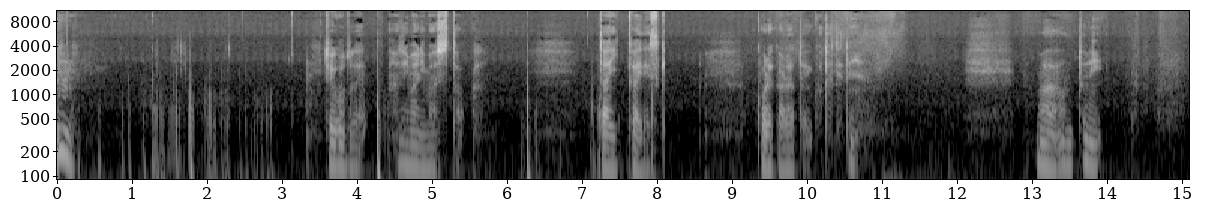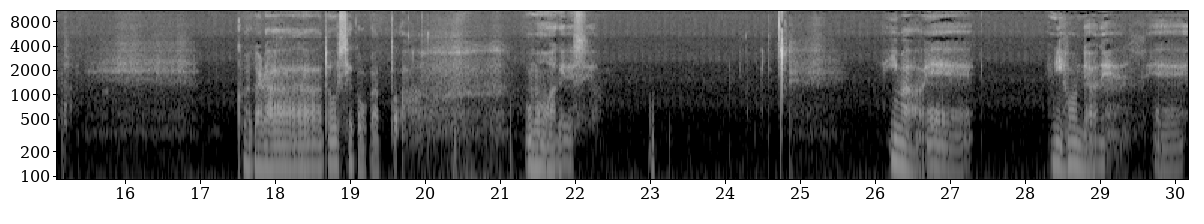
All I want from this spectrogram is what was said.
ということで始まりました。第1回ですけど。これからということでね。まあ本当に。これからどうしていこうかと。思うわけですよ。今、えー、日本ではね、え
